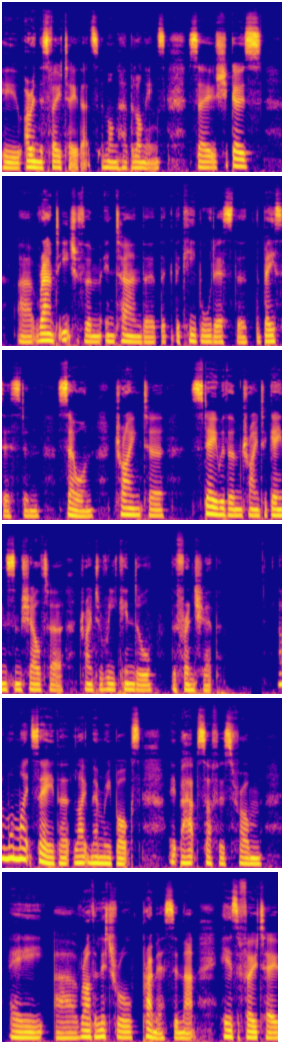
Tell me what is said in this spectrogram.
who are in this photo that's among her belongings. So she goes uh, round to each of them in turn the, the, the keyboardist, the, the bassist, and so on, trying to stay with them, trying to gain some shelter, trying to rekindle the friendship. And one might say that, like Memory Box, it perhaps suffers from a uh, rather literal premise in that here's a photo,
